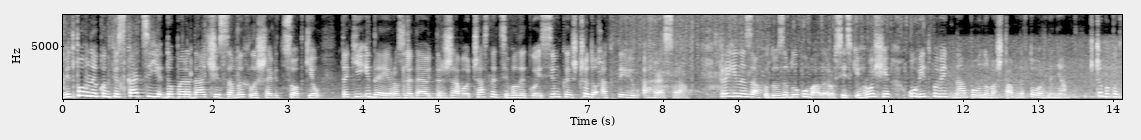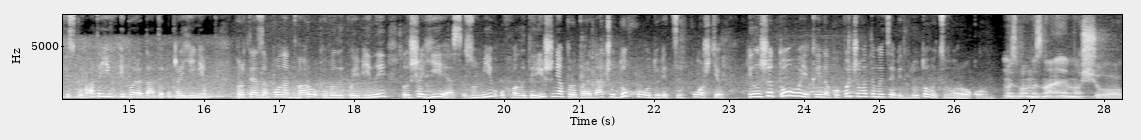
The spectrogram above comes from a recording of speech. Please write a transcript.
Від повної конфіскації до передачі самих лише відсотків. Такі ідеї розглядають держави-учасниці Великої Сімки щодо активів агресора. Країни заходу заблокували російські гроші у відповідь на повномасштабне вторгнення, щоб конфіскувати їх і передати Україні. Проте за понад два роки великої війни лише ЄС зумів ухвалити рішення про передачу доходу від цих коштів. І лише того, який накопичуватиметься від лютого цього року. Ми з вами знаємо, що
